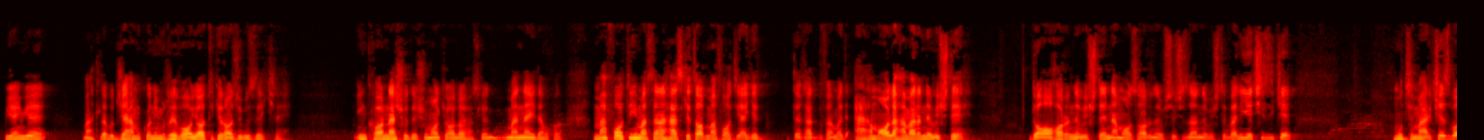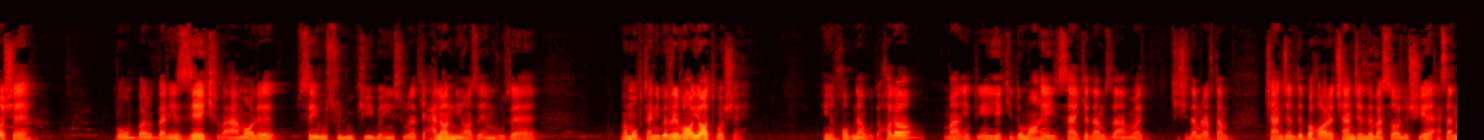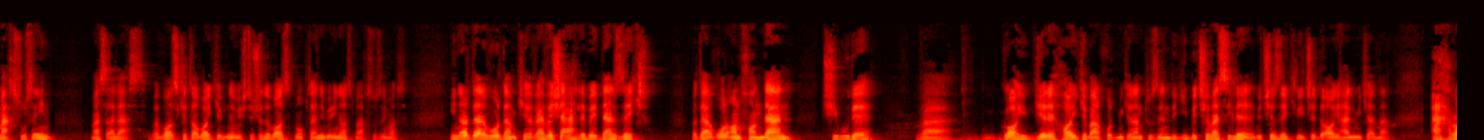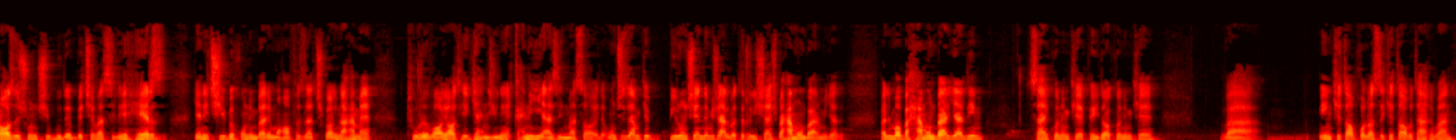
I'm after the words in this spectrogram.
بیایم یه مطلب رو جمع کنیم روایاتی که راجع به ذکره. این کار نشده. شما که حالا هست که من ندیدم خودم. مفاتیح مثلا هست کتاب مفاتیح اگه دقت بفرمایید اعمال همه رو نوشته. دعاها رو نوشته نمازها رو نوشته چیزا رو نوشته. ولی یه چیزی که متمرکز باشه برای ذکر و اعمال سیر و سلوکی به این صورت که الان نیاز امروزه و مبتنی به روایات باشه. این خوب نبوده. حالا من این یکی دو ماه سعی کردم زحمت کشیدم رفتم چند جلد بهار چند جلد شیعه اصلا مخصوص این مسئله است. و باز کتابایی که نوشته شده باز مبتنی به ایناست مخصوص این مسئله. اینا رو در آوردم که روش اهل بیت در ذکر و در قرآن خواندن چی بوده و گاهی گره هایی که برخورد می‌کردن تو زندگی به چه وسیله به چه ذکری چه دعایی حل می‌کردن؟ احرازشون چی بوده؟ به چه وسیله هرز یعنی چی بخونیم برای محافظت؟ چیکار؟ اینا همه تو روایات یه گنجینه غنی از این مسائله. اون چیزی هم که بیرون شنده میشه البته ریشش به همون برمیگرده. ولی ما به همون برگردیم سعی کنیم که پیدا کنیم که و این کتاب خلاصه کتاب تقریبا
